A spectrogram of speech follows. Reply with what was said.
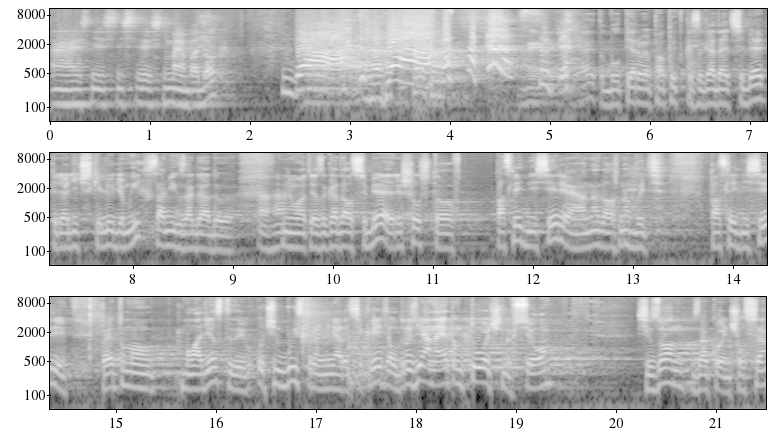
Э, сни- сни- снимай ободок. Да, да. Супер. Это была первая попытка загадать себя. Периодически людям их самих загадываю. Вот, я загадал себя и решил, что в- последняя серия, она должна быть последней серией. Поэтому молодец, ты очень быстро меня рассекретил. Друзья, на этом точно все. Сезон закончился.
